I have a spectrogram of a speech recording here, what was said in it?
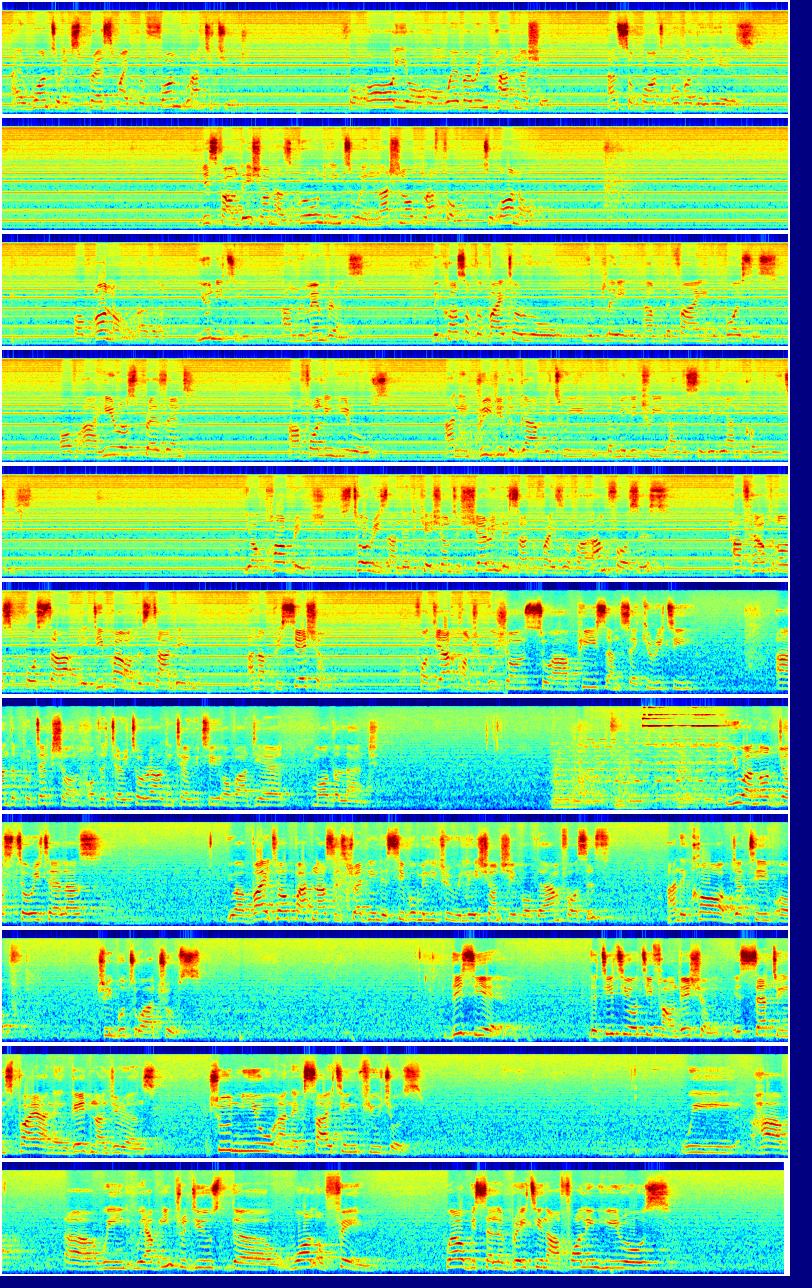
I want to express my profound gratitude for all your unwavering partnership and support over the years. This foundation has grown into a national platform to honor, of honor rather, unity and remembrance because of the vital role you play in amplifying the voices of our heroes present, our fallen heroes, and in bridging the gap between the military and the civilian communities. Your coverage, stories, and dedication to sharing the sacrifices of our armed forces have helped us foster a deeper understanding and appreciation for their contributions to our peace and security and the protection of the territorial integrity of our dear motherland. You are not just storytellers, you are vital partners in strengthening the civil-military relationship of the armed forces and the core objective of tribute to our troops. This year, the TTOT Foundation is set to inspire and engage Nigerians through new and exciting futures. We have, uh, we, we have introduced the Wall of Fame, where we'll be celebrating our fallen heroes.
